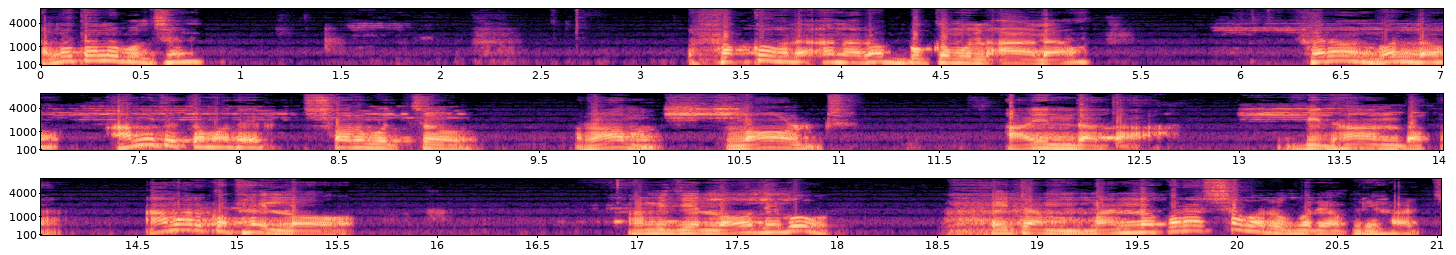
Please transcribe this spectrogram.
আল্লাহ তাআলা বলছেন ফকর আনা রব্বুকুমুল আলা। ফেরাউন বলল, আমি তো তোমাদের সর্বোচ্চ রব, লর্ড, আইনদাতা, বিধানদাতা। আমার কথাই ল। আমি যে ল দেব, এটা মান্য করা সবার উপরে অপরিহার্য।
